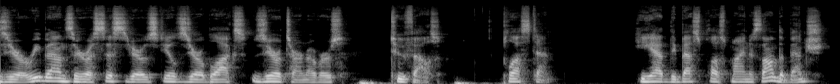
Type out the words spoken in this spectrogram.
0 rebounds, 0 assists, 0 steals, 0 blocks, 0 turnovers, 2 fouls, plus 10. He had the best plus minus on the bench,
